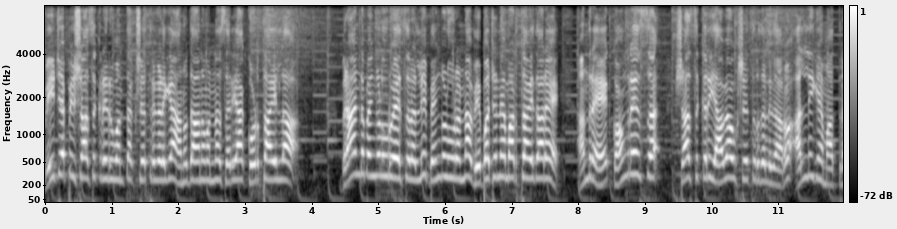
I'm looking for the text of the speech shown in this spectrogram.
ಬಿಜೆಪಿ ಶಾಸಕರು ಇರುವಂತ ಕ್ಷೇತ್ರಗಳಿಗೆ ಅನುದಾನವನ್ನ ಸರಿಯಾಗಿ ಕೊಡ್ತಾ ಇಲ್ಲ. ಬ್ರಾಂಡ್ ಬೆಂಗಳೂರು ಹೆಸರಲ್ಲಿ ಬೆಂಗಳೂರನ್ನ ವಿಭಜನೆ ಮಾಡ್ತಾ ಇದ್ದಾರೆ. ಅಂದ್ರೆ ಕಾಂಗ್ರೆಸ್ ಶಾಸಕರು ಯಾವ್ಯಾವ ಕ್ಷೇತ್ರದಲ್ಲಿದ್ದಾರೋ ಅಲ್ಲಿಗೆ ಮಾತ್ರ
